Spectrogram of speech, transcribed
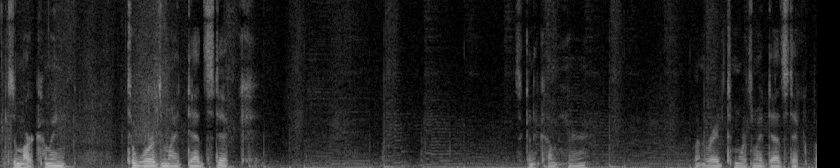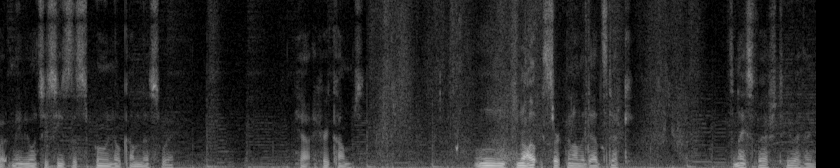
There's a mark coming towards my dead stick. Is it going to come here? Went right towards my dead stick, but maybe once he sees the spoon, he'll come this way. Yeah, here he comes. Mmm, no, circling on the dead stick. It's a nice fish too, I think.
